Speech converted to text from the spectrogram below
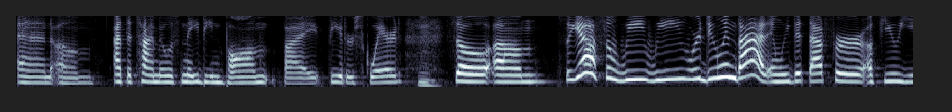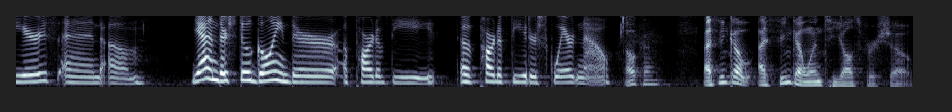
And um, at the time, it was Nadine Baum by Theater Squared. So, um, so yeah, so we we were doing that, and we did that for a few years, and um, yeah, and they're still going. They're a part of the a part of Theater Squared now. Okay. I think I, I think I went to y'all's first show.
